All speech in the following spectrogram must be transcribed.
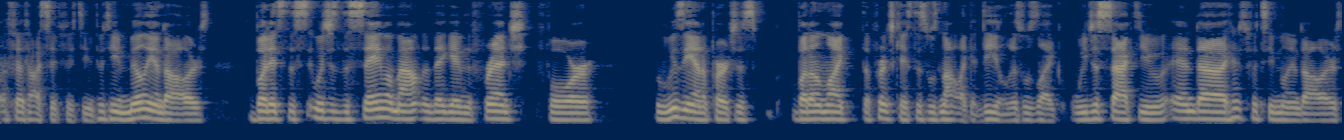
I say 15, 15 million dollars, but it's this, which is the same amount that they gave the French for the Louisiana purchase. But unlike the French case, this was not like a deal. This was like we just sacked you, and uh, here's fifteen million dollars,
